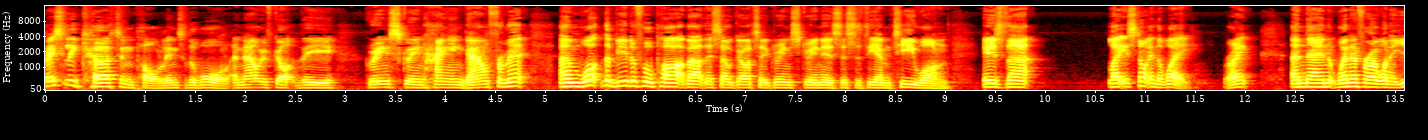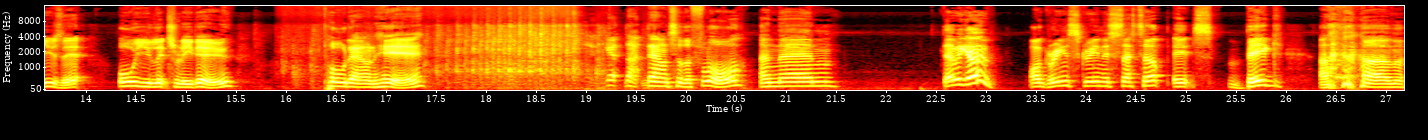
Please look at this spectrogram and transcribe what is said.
basically curtain pole into the wall and now we've got the green screen hanging down from it. And what the beautiful part about this Elgato green screen is, this is the MT one, is that like it's not in the way, right? And then whenever I want to use it, all you literally do, pull down here, get that down to the floor, and then there we go. Our green screen is set up. It's big, um,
